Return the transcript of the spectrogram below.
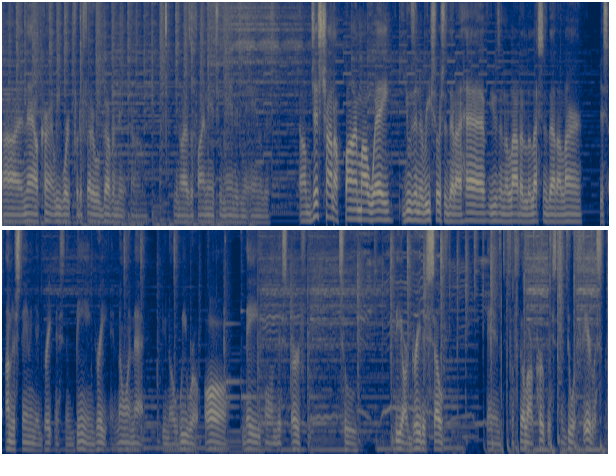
Uh, and now currently work for the federal government. Um, you know, as a financial management analyst. I'm just trying to find my way using the resources that I have, using a lot of the lessons that I learned, just understanding your greatness and being great and knowing that, you know, we were all made on this earth to be our greatest self and fulfill our purpose and do it fearlessly.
